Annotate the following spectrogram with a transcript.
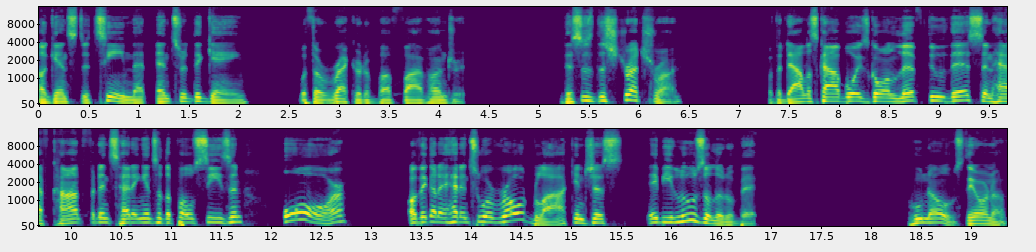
against a team that entered the game with a record above 500. This is the stretch run Are the Dallas Cowboys going to live through this and have confidence heading into the postseason? Or are they going to head into a roadblock and just maybe lose a little bit? Who knows? They're on a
